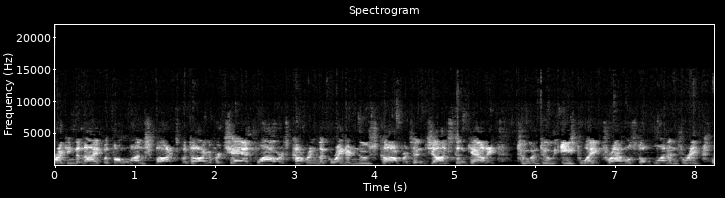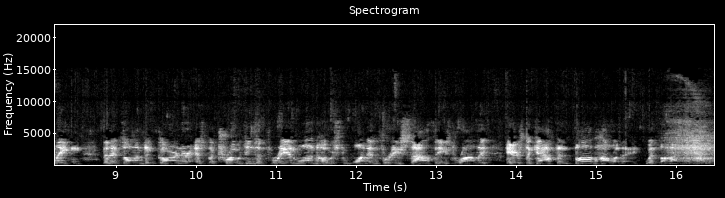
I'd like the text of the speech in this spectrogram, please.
working tonight with the Lunchbox. Photographer Chad Flowers covering the Greater Neuse Conference in Johnston County. Two and two East Wake travels to one and three Clayton. Then it's on to Garner as the Trojans at three and one host one and three Southeast Raleigh. Here's the captain, Bob Holliday, with the highlights.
